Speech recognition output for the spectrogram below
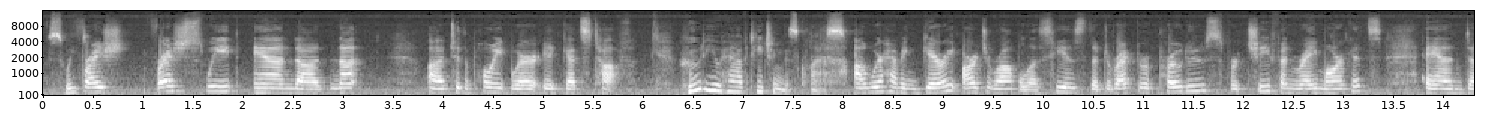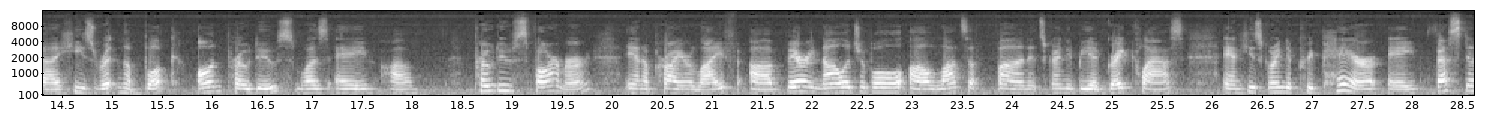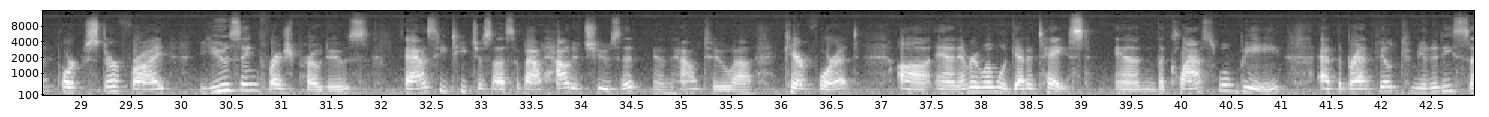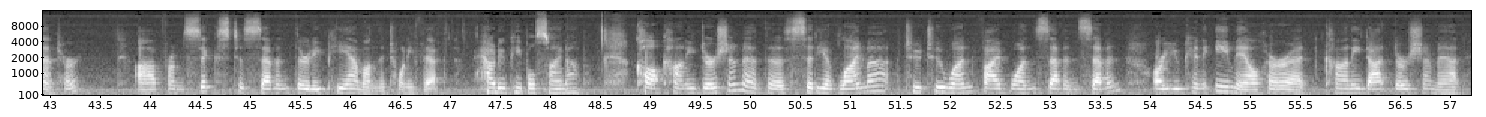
Sweet. fresh, fresh, sweet, and uh, not uh, to the point where it gets tough. Who do you have teaching this class? Uh, we're having Gary Argyropoulos. He is the director of produce for Chief and Ray Markets, and uh, he's written a book on produce. Was a um, produce farmer in a prior life. Uh, very knowledgeable, uh, lots of fun. It's going to be a great class, and he's going to prepare a festive pork stir fry using fresh produce as he teaches us about how to choose it and how to uh, care for it, uh, and everyone will get a taste. And the class will be at the Bradfield Community Center uh, from 6 to 7.30 p.m. on the 25th. How do people sign up? Call Connie Dersham at the City of Lima, 221-5177, or you can email her at connie.dersham at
